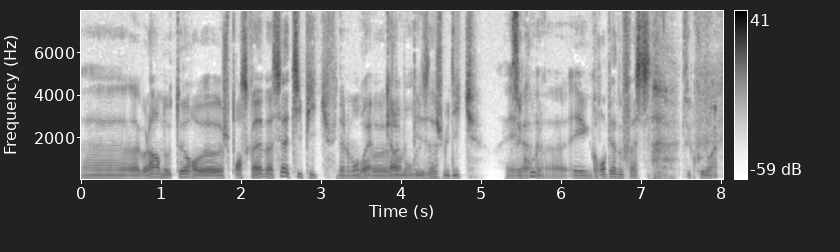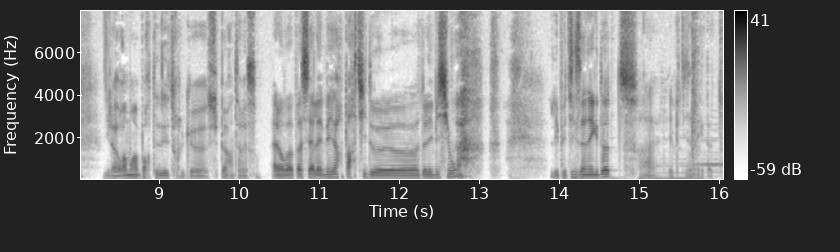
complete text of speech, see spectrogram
Euh, voilà un auteur, euh, je pense quand même assez atypique finalement Ouais, dans, le, dans paysage ludique. C'est cool. euh, et grand bien nous fasse. C'est cool, ouais. Il a vraiment apporté des trucs euh, super intéressants. Allez, on va passer à la meilleure partie de, de l'émission. Les petites anecdotes. Ouais, les petites anecdotes.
